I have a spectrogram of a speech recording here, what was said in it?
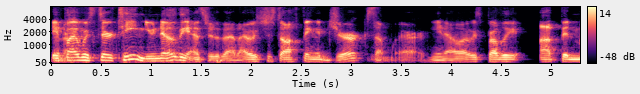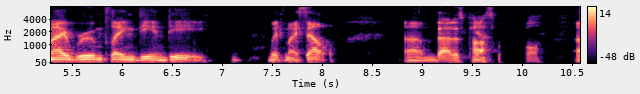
if. I was 13, you know the answer to that. I was just off being a jerk somewhere. You know, I was probably up in my room playing D and D with myself. Um, that is yeah. possible. Uh,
